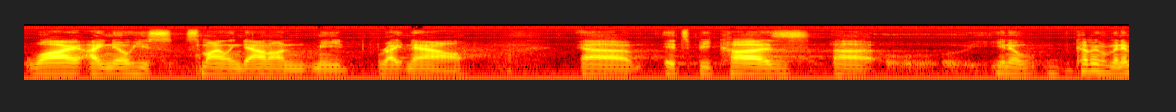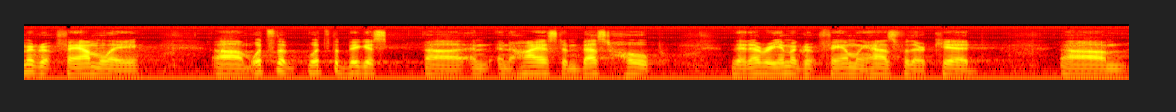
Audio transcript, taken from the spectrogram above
why I know he's smiling down on me right now uh, it's because, uh, you know, coming from an immigrant family, um, what's, the, what's the biggest uh, and, and, highest and best hope that every immigrant family has for their kid? Um,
